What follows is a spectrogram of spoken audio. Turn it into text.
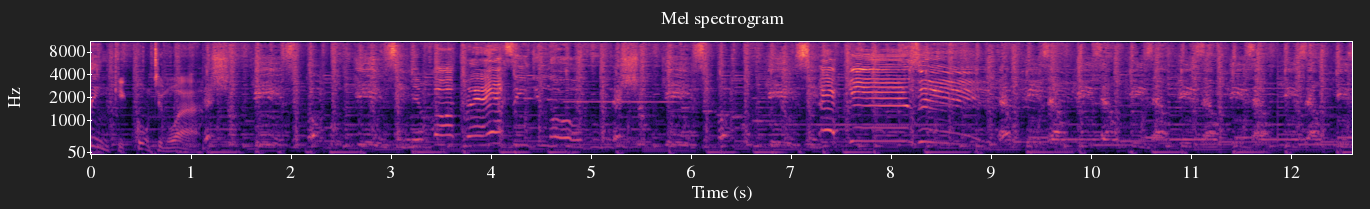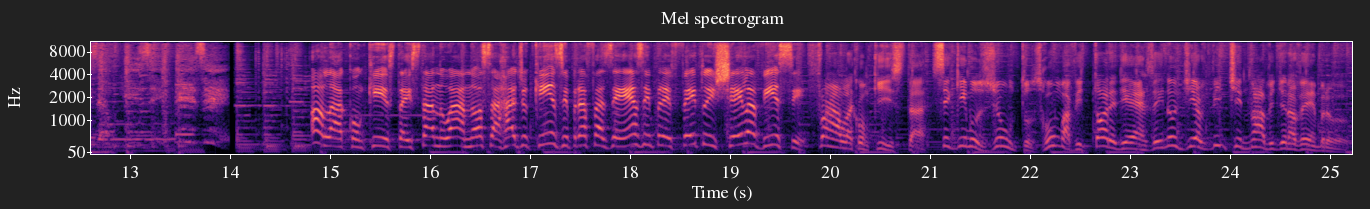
tem que continuar. Deixa o 15, tô com 15. Meu voto é Erzen de novo. Deixa o 15, Olá, Conquista! Está no ar nossa Rádio 15 para fazer Erzen Prefeito e Sheila Vice. Fala, Conquista! Seguimos juntos rumo à vitória de Erzen no dia 29 de novembro.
